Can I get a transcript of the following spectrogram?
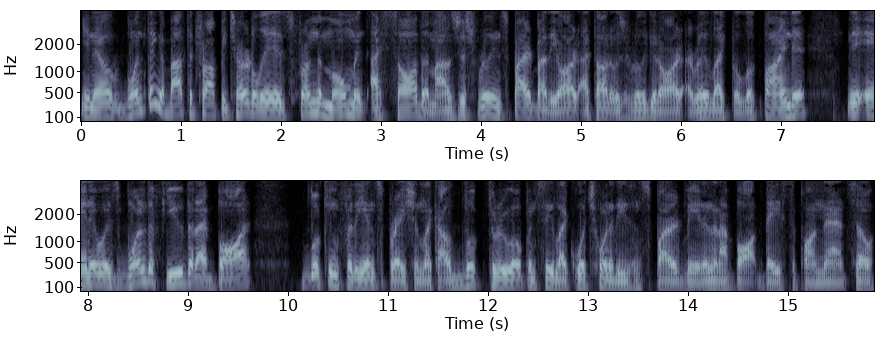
you know, one thing about the Tropy Turtle is from the moment I saw them, I was just really inspired by the art. I thought it was really good art. I really liked the look behind it. And it was one of the few that I bought looking for the inspiration. Like I would look through OpenSea, like which one of these inspired me, and then I bought based upon that. So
